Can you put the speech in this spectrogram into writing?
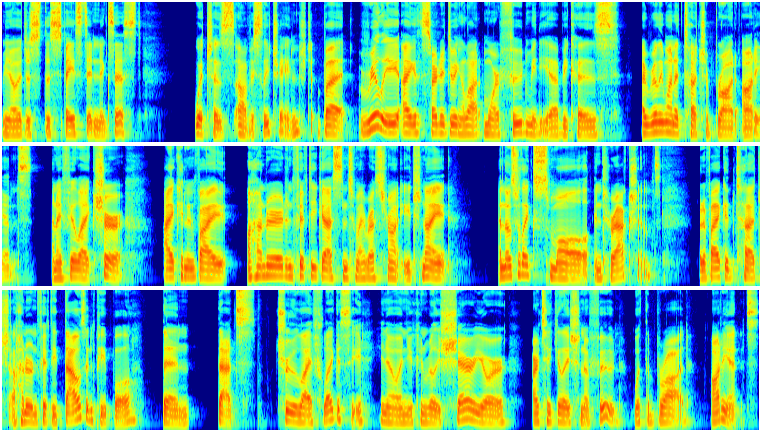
You know, it just the space didn't exist which has obviously changed. But really, I started doing a lot more food media because I really want to touch a broad audience. And I feel like, sure, I can invite 150 guests into my restaurant each night. And those are like small interactions. But if I could touch 150,000 people, then that's true life legacy, you know, and you can really share your articulation of food with the broad audience.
